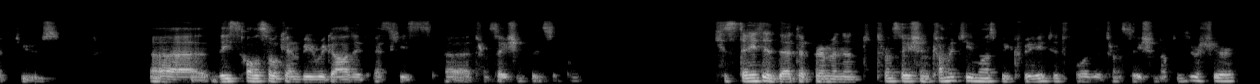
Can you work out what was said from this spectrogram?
obtuse. Uh, this also can be regarded as his uh, translation principle. He stated that a permanent translation committee must be created for the translation of literature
